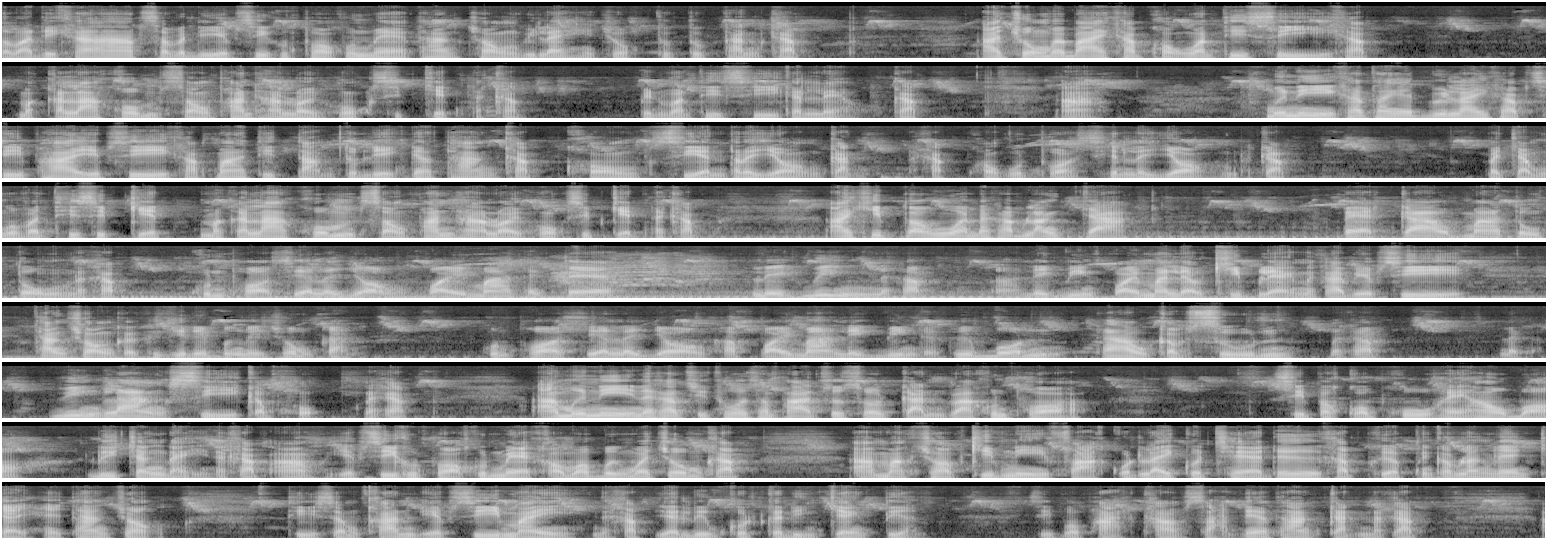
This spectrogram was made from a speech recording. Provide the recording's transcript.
สวัสดีครับ สวัสดีเอฟซีคุณพ่อคุณแม่ทางช่องวิไลให้โชคทุกๆท่านครับอาช่วงบ่ายๆครับของวันที่ 4 ครับ มกราคม 2567 นะครับ เป็นวันที่ 4 กันแล้วครับอ่ามือนี้ครับทางเอ็ดวิไลครับสีผ้าเอฟซีครับมาติดตามตัวเลขแนวทางครับของเซียนระยองกันนะครับของคุณพ่อเซียนระยองนะครับประจำงวดวันที่ 17 มกราคม 2567 นะครับอาคลิปต่อหวนะครับหลังจาก 89 มาตรงๆนะครับ คุณพ่อเสียระย่องปล่อยมาตั้งแต่เลขวิ่งนะครับเลขวิ่งปล่อยมาแล้วคลิปแรกนะครับ FC ทางช่องก็คือที่ได้เบิ่งได้ชมกัน คุณพ่อเสียระยองครับปล่อยมาเลขวิ่งก็คือบน9กับ0นะครับแล้ววิ่งล่าง 4 กับ 6 นะครับอามือนี้นะครับสิโทษสัมภาษณ์สดๆกันว่าคุณพ่อสิประกบคู่ให้เฮาบ่หรือจังใดนะครับเอา FC คุณพ่อคุณแม่เขามาเบิ่งมาชมครับ มักชอบคลิปนี้ฝากกดไลค์กดแชร์เด้อครับเพื่อเป็นกำลังแรงใจให้ทางช่อง ที่สำคัญ FC ใหม่นะครับอย่าลืมกดกระดิ่งแจ้งเตือน สิบ่พลาดข่าวสารแนวทางกันนะครับ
